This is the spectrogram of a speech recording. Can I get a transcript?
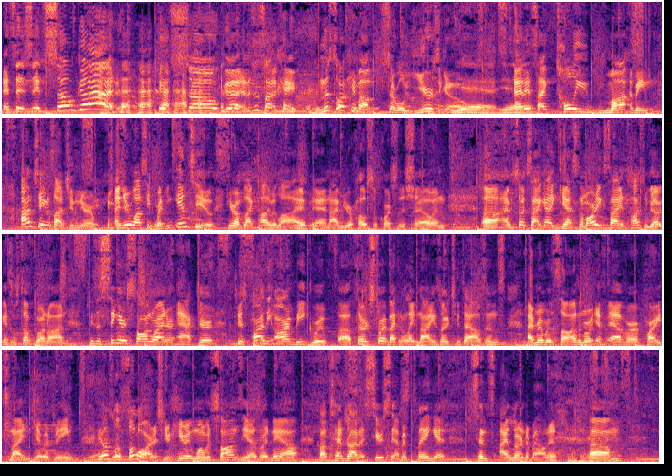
It's, it's, it's so good. It's so good. And this is like okay. And this song came out several years ago. Yeah, yeah. And it's like totally. Mo- I mean, I'm James Lott Jr. and you're watching Breaking Into here on Black Hollywood Live, and I'm your host, of course, of the show. And uh, I'm so excited. I got a guest, and I'm already excited to talk to him. We gotta some stuff going on. He's a singer, songwriter, actor. He was part of the R&B group uh, Third Story back in the late '90s, early 2000s. I remember the songs. I remember If Ever, Party Tonight, and Get With Me. He's also a solo artist. You're hearing one of his songs he has right now called 10 Drive. Seriously, I've been playing it since I learned about it. Um,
